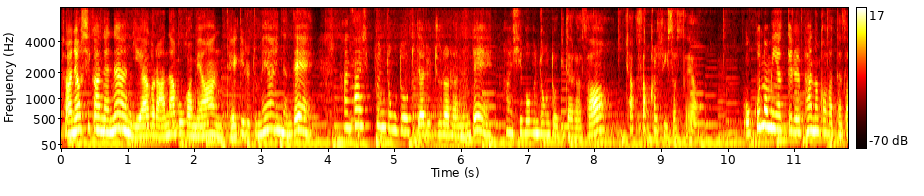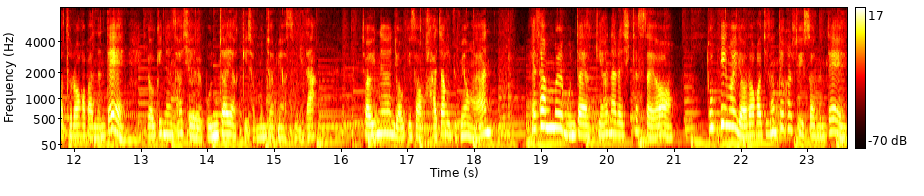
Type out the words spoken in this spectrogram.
저녁 시간에는 예약을 안 하고 가면 대기를 좀 해야 했는데 한 40분 정도 기다릴 줄 알았는데 한 15분 정도 기다려서 착석할 수 있었어요. 오코노미야끼를 파는 것 같아서 들어가 봤는데 여기는 사실 몬자야끼 전문점이었습니다. 저희는 여기서 가장 유명한 해산물 몬자야끼 하나를 시켰어요. 토핑을 여러 가지 선택할 수 있었는데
